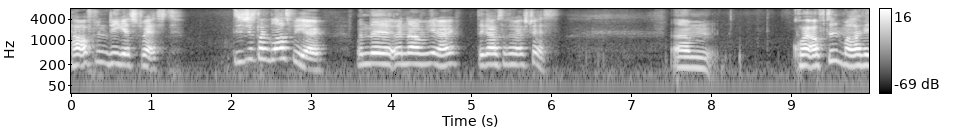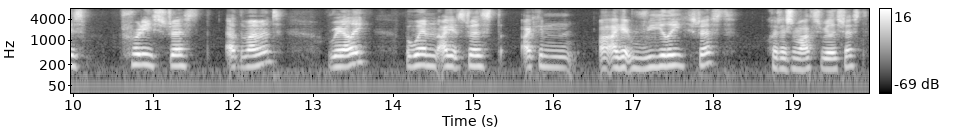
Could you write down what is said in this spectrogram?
How often do you get stressed? This is just like the last video when the when um you know the guy was talking about stress. Um, quite often my life is pretty stressed at the moment. Rarely, but when I get stressed, I can I get really stressed. Quotation marks, really stressed.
